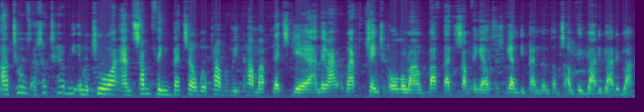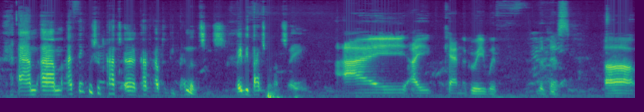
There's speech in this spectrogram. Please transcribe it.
our tools are so terribly immature, and something better will probably come up next year, and they will have to change it all around. But that's something else. It's again dependent on something, blah blah blah blah. And um, I think we should cut uh, cut out the dependencies. Maybe that's what I'm saying. I I can agree with with this. Uh,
